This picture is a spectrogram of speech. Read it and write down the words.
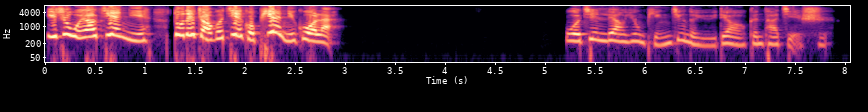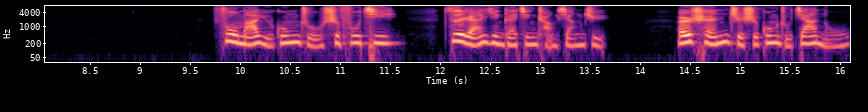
以致我要见你都得找个借口骗你过来。”我尽量用平静的语调跟他解释。驸马与公主是夫妻，自然应该经常相聚，而臣只是公主家奴。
